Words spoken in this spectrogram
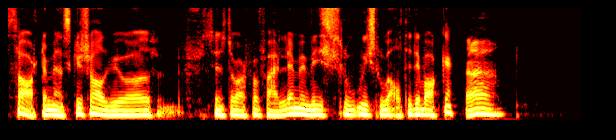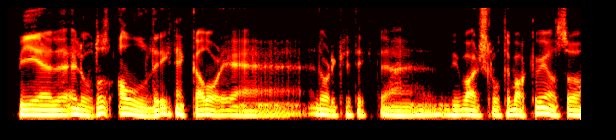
sarte mennesker, så hadde vi jo syntes det var forferdelig, men vi slo, vi slo alltid tilbake. Ja, ja. Vi lot oss aldri knekke av dårlig, dårlig kritikk. Det, vi bare slo tilbake, vi. Og så,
